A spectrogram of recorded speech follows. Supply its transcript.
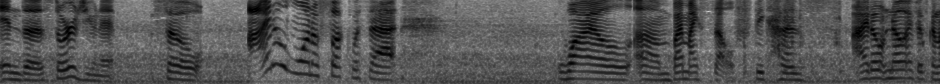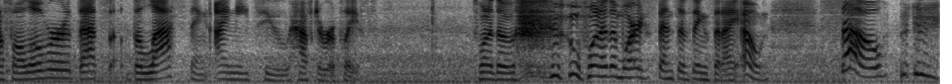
in the storage unit. So I don't wanna fuck with that while um, by myself because I don't know if it's gonna fall over. That's the last thing I need to have to replace. It's one of the one of the more expensive things that I own. So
